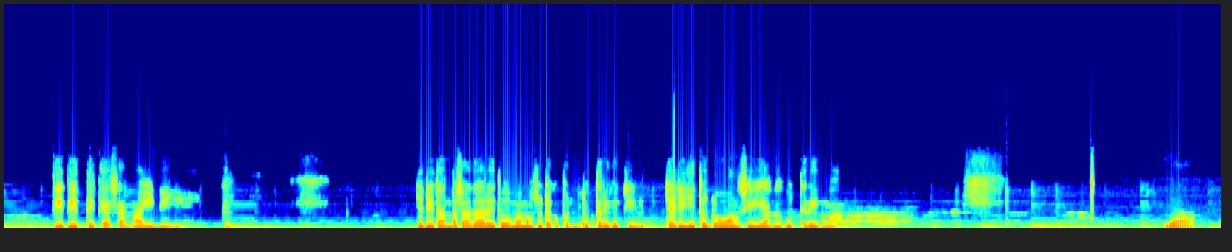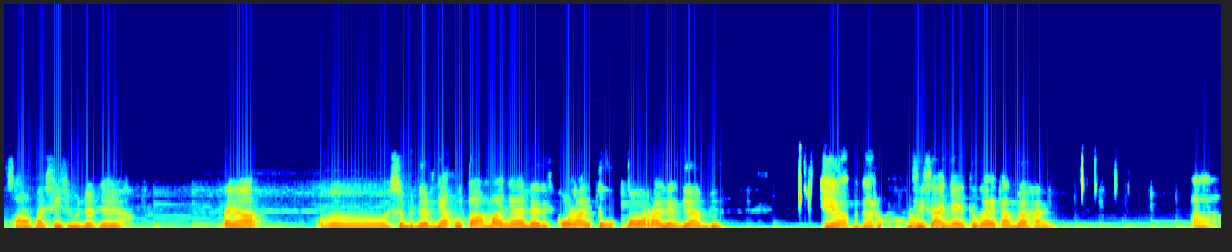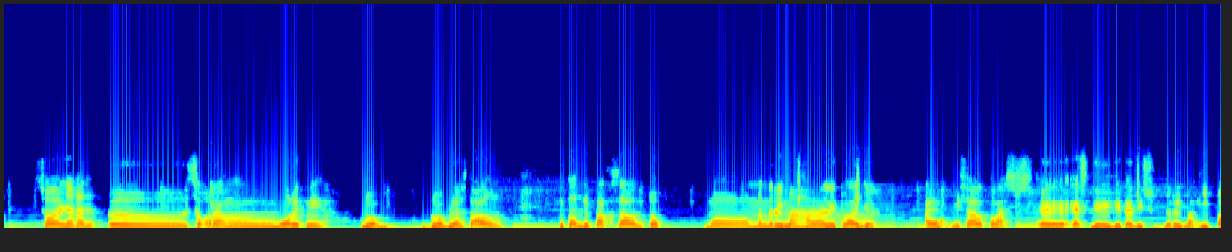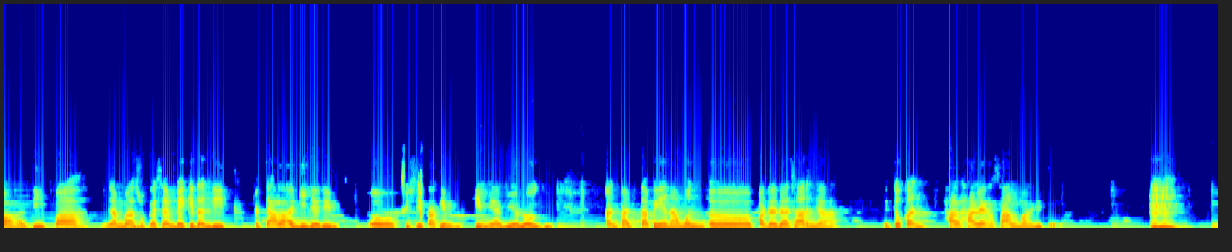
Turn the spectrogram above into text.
di titik SMA ini jadi tanpa sadar itu memang sudah kebentuk dari kecil. Jadi itu doang sih yang aku terima. Ya sama sih sebenarnya ya. Kayak uh, sebenarnya utamanya dari sekolah itu moral yang diambil. Iya benar. Sisanya itu kayak tambahan. Uh. Soalnya kan uh, seorang murid nih dua 12 tahun kita dipaksa untuk menerima hal-hal itu aja kayak misal kelas eh, SD kita diterima IPA di IPA yang masuk SMP kita dipecah lagi jadi uh, fisika kim, kimia biologi kan tapi namun uh, pada dasarnya itu kan hal-hal yang sama gitu mm -hmm.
